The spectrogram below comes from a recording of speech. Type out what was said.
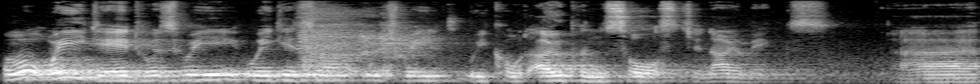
And what we did was we, we did something which we, we called open source genomics, uh,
